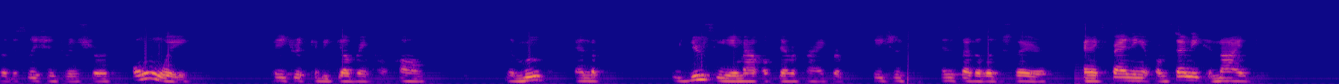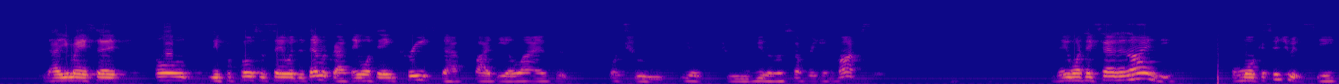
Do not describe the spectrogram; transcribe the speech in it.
legislation to ensure that only patriots can be governing Hong Kong. The move and reducing the amount of Democratic representation inside the legislature and expanding it from 70 to 90. Now you may say, oh, the proposal say with the Democrats, they want to increase that by the alliance for true, true universal suffrage and democracy. They want to extend to 90 for more constituency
